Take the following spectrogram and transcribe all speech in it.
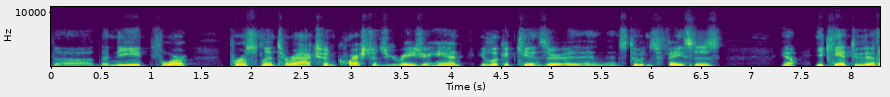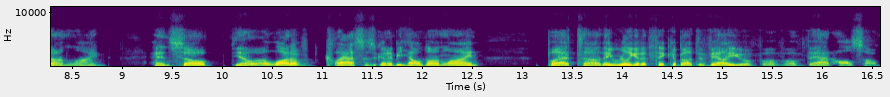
the, the need for personal interaction, questions. You raise your hand, you look at kids or, and, and students' faces. You know, you can't do that online. And so, you know, a lot of classes are going to be held online but uh, they really got to think about the value of, of, of that also.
